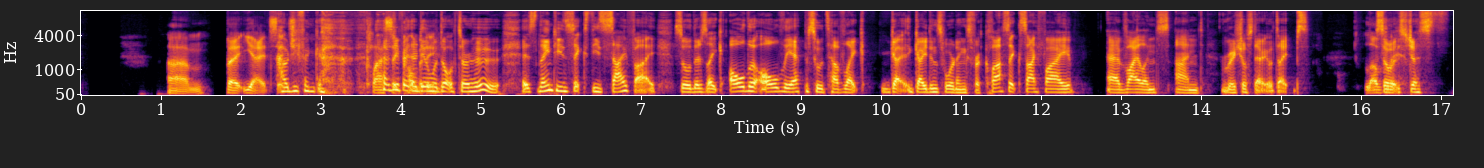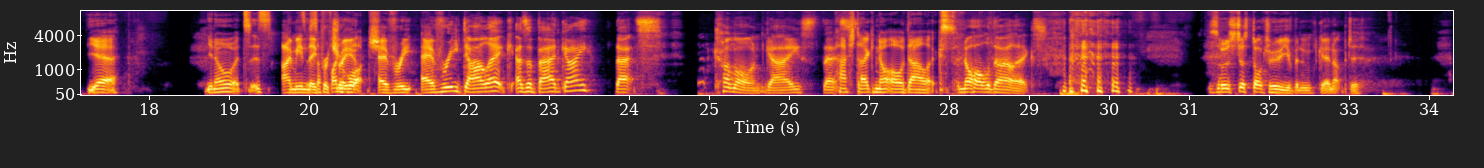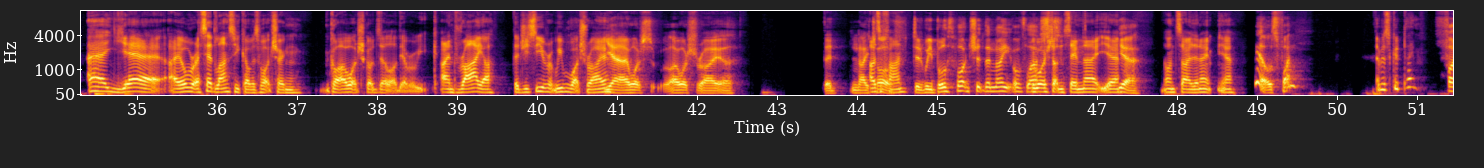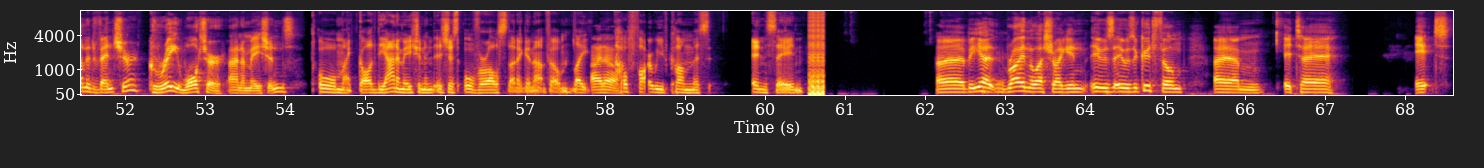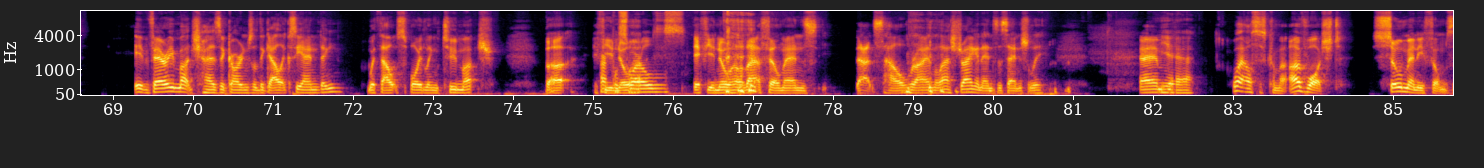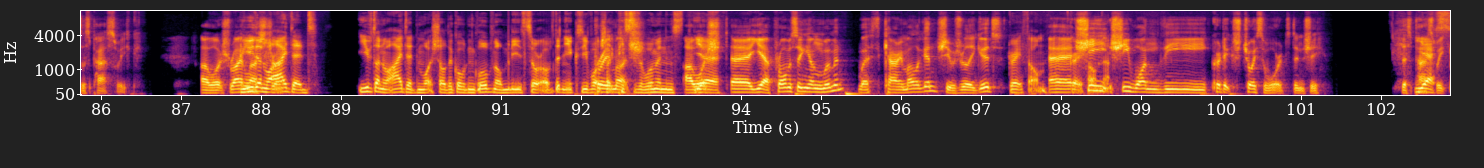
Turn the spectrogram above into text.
Um, but yeah, it's, How it's do you think? How do you think they're dealing with. Doctor Who? It's 1960s sci-fi, so there's like all the all the episodes have like gu- guidance warnings for classic sci-fi uh, violence and racial stereotypes. Lovely. So it's just yeah, you know, it's it's I mean, it's they portray watch. every every Dalek as a bad guy. That's come on, guys. That's hashtag not all Daleks. not all Daleks. So it's just Doctor Who you've been getting up to. Uh, yeah, I over. I said last week I was watching. God, I watched Godzilla the other week and Raya. Did you see? We watched Raya. Yeah, I watched. I watched Raya. The night I was a of. Did we both watch it the night of last? we watched it on the same night. Yeah, yeah, on Saturday night. Yeah, yeah, it was fun. it was a good time. Fun adventure. Great water animations. Oh my god, the animation is just overall stunning in that film. Like I know. how far we've come is insane. Uh, but yeah, Raya and the Last Dragon. It was it was a good film. Um, it uh, it it very much has a Guardians of the Galaxy ending without spoiling too much. But if Purple you know how, if you know how that film ends, that's how Raya and the Last Dragon ends essentially. Um, yeah, What else has come out? I've watched so many films this past week. I watched Ryan. you Last done what Dra- I did. You've done what I did and watched all the Golden Globe nominees, sort of, didn't you? Because you've watched Pretty like Pieces of Women and I yeah, watched, uh, yeah, Promising Young Woman with Carey Mulligan. She was really good. great film. Uh, great she film, she won the Critics' Choice Awards, didn't she? This past yes, week.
